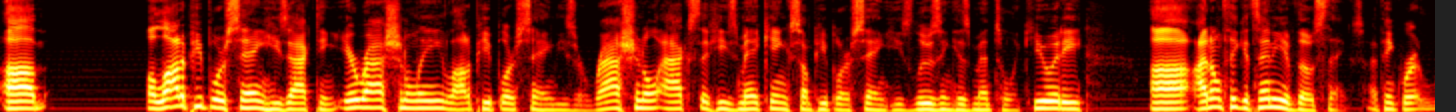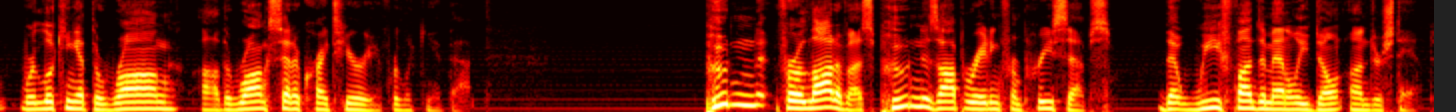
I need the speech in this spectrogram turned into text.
Um, a lot of people are saying he's acting irrationally. A lot of people are saying these are rational acts that he's making. Some people are saying he's losing his mental acuity. Uh, I don't think it's any of those things. I think we're, we're looking at the wrong, uh, the wrong set of criteria if we're looking at that. Putin, for a lot of us, Putin is operating from precepts that we fundamentally don't understand,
